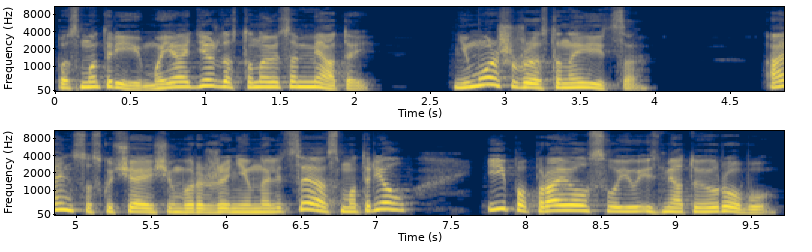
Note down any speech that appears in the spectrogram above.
Посмотри, моя одежда становится мятой. Не можешь уже остановиться?» Айн со скучающим выражением на лице осмотрел и поправил свою измятую робу.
